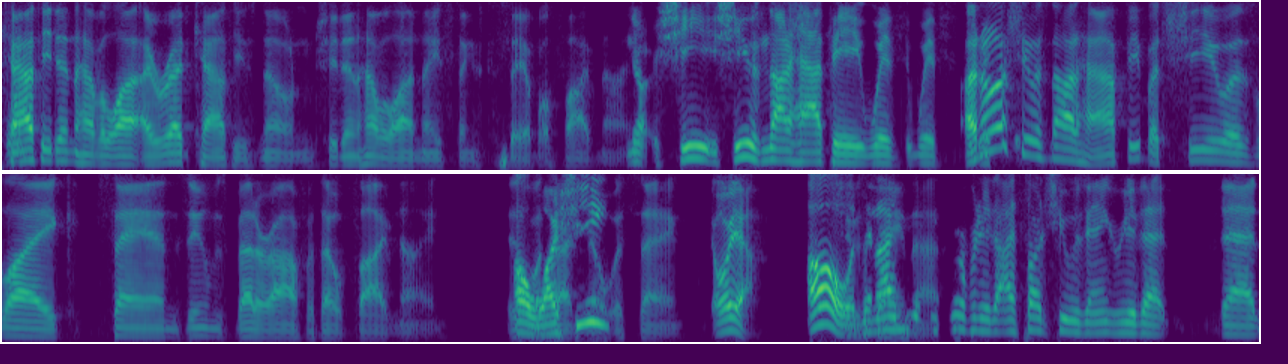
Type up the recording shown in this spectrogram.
Cathie didn't have a lot. I read Cathie's note. And she didn't have a lot of nice things to say about five nine. No, she she was not happy with with. I don't with, know if she was not happy, but she was like saying Zoom's better off without five nine. Oh, was she? Was saying. Oh yeah. Oh, then I interpreted. I thought she was angry that that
